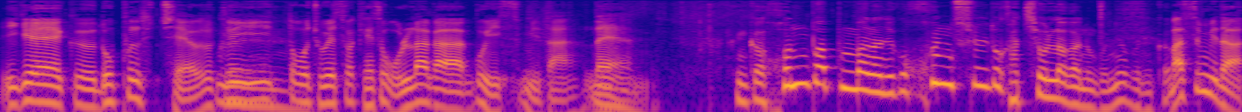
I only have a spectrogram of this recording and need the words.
이게 그 높은 수치예요. 그또 네. 조회수가 계속 올라가고 있습니다. 네. 그러니까 혼밥뿐만 아니고 혼술도 같이 올라가는군요, 보니까. 맞습니다.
